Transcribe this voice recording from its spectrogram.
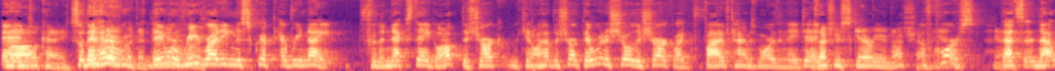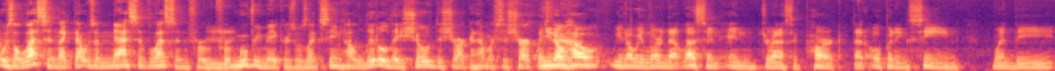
And Well, okay. So They they, had a, it. they, They were made it work. rewriting the script every night for the next day, going up the shark. We can all have the shark. They were going to show the shark like five times more than they did. it's actually scary or not showing. Of course, Yeah. that's and that was a lesson. Like that was a massive lesson for, for Mm. movie makers. Was like seeing how little they showed the shark and how much the shark was. And you know there. how you know we learned that lesson in Jurassic Park, that opening scene when the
